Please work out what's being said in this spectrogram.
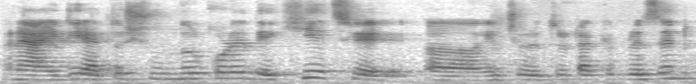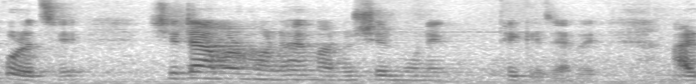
মানে আইডি এত সুন্দর করে দেখিয়েছে এই চরিত্রটাকে প্রেজেন্ট করেছে। সেটা আমার মনে হয় মানুষের মনে থেকে যাবে আর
